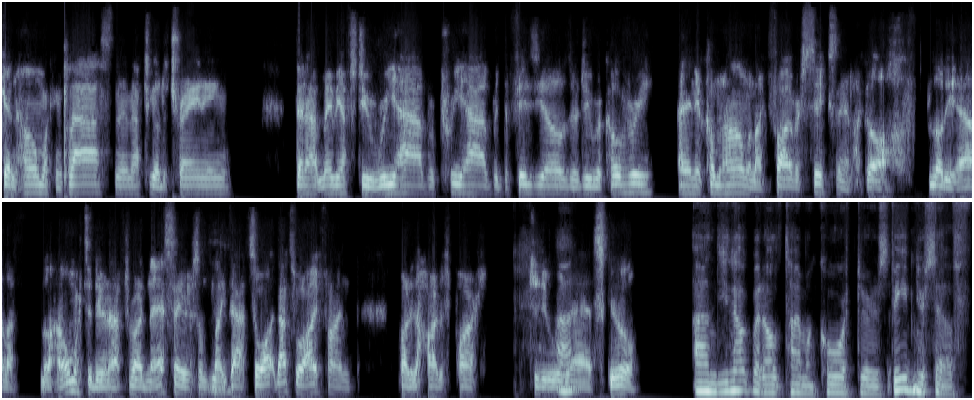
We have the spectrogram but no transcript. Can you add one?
getting homework in class, and then have to go to training then I maybe have to do rehab or prehab with the physios or do recovery. And then you're coming home at like five or six, and you're like, oh, bloody hell, I've no homework to do and I have to write an essay or something like that. So that's what I find probably the hardest part to do with uh, uh, school. And you talk about all the time on court, there's feeding yourself.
